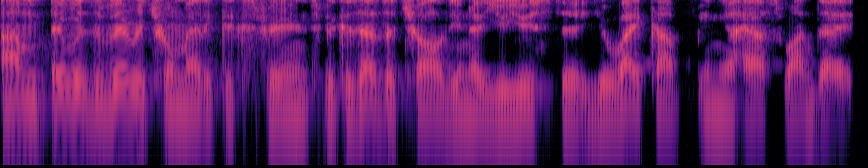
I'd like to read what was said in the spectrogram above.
Um, it was a very traumatic experience because as a child, you know, you used to, you wake up in your house one day,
